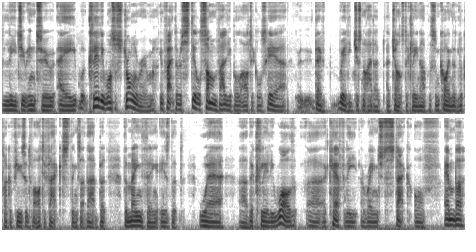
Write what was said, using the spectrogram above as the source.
leads you into a what clearly was a strong room. In fact, there are still some valuable articles here. They've really just not had a, a chance to clean up. There's some coin that look like a few sort of artifacts, things like that. But the main thing is that where uh, there clearly was uh, a carefully arranged stack of ember.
